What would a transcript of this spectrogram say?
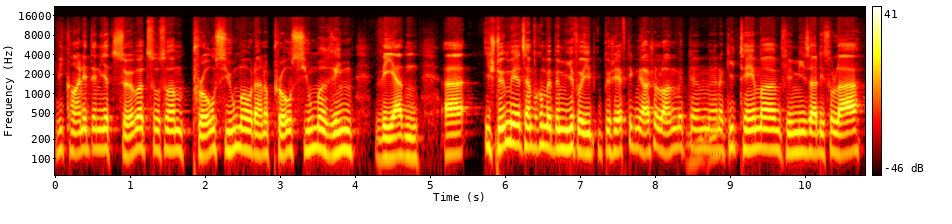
wie kann ich denn jetzt selber zu so einem Prosumer oder einer Prosumerin werden? Äh, ich stelle mir jetzt einfach mal bei mir vor, ich beschäftige mich auch schon lange mit dem mhm. Energiethema. Für mich ist auch die Solarbranche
